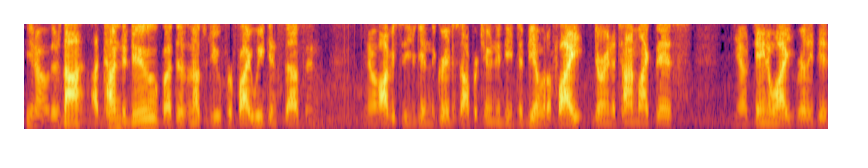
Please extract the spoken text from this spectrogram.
you know, there's not a ton to do, but there's enough to do for fight week and stuff. And you know, obviously you're getting the greatest opportunity to be able to fight during a time like this. You know, Dana White really did,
